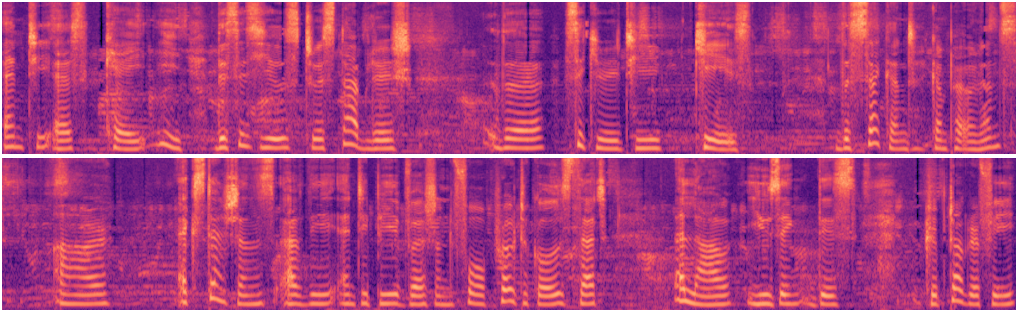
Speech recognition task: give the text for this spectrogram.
NTS-KE. This is used to establish the security keys. The second components are extensions of the NTP version 4 protocols that allow using this cryptography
